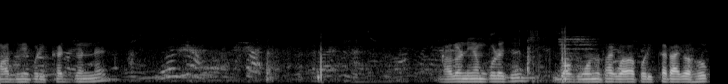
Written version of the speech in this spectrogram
মাধ্যমিক পরীক্ষার জন্যে। ভালো নিয়ম করেছে। বক্স বন্ধ থাক বাবা, পরীক্ষাটা আগে হোক।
